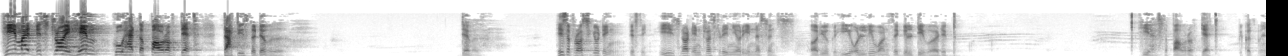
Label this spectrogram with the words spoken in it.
he might destroy him who had the power of death. That is the devil. Devil. He's a prosecuting this thing. He is not interested in your innocence or you, he only wants a guilty verdict. He has the power of death because when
